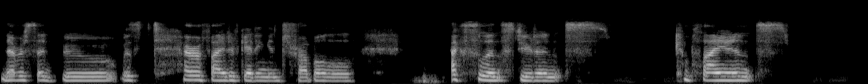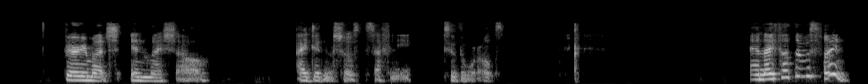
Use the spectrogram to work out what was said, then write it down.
never said boo, was terrified of getting in trouble, excellent student, compliant, very much in my shell. I didn't show Stephanie to the world. And I thought that was fine.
